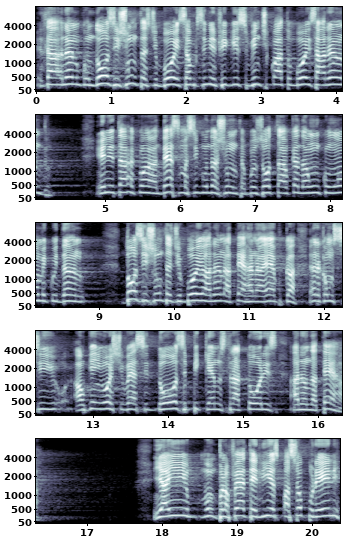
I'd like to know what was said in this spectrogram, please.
ele está arando com 12 juntas de bois. Sabe o que significa isso? 24 bois arando. Ele está com a décima segunda junta, os outros estavam cada um com um homem cuidando. Doze juntas de boi arando a terra na época, era como se alguém hoje tivesse doze pequenos tratores arando a terra. E aí o profeta Elias passou por ele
